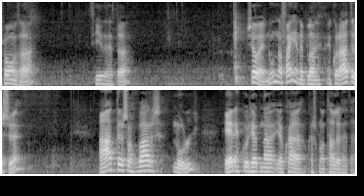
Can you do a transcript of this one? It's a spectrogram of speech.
Prófum það. Þýði þetta. Sjáu núna fæ ég nefnilega einhver adressu. Adress of var 0 er einhver hérna, já hvað, hvað svona tala er þetta?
